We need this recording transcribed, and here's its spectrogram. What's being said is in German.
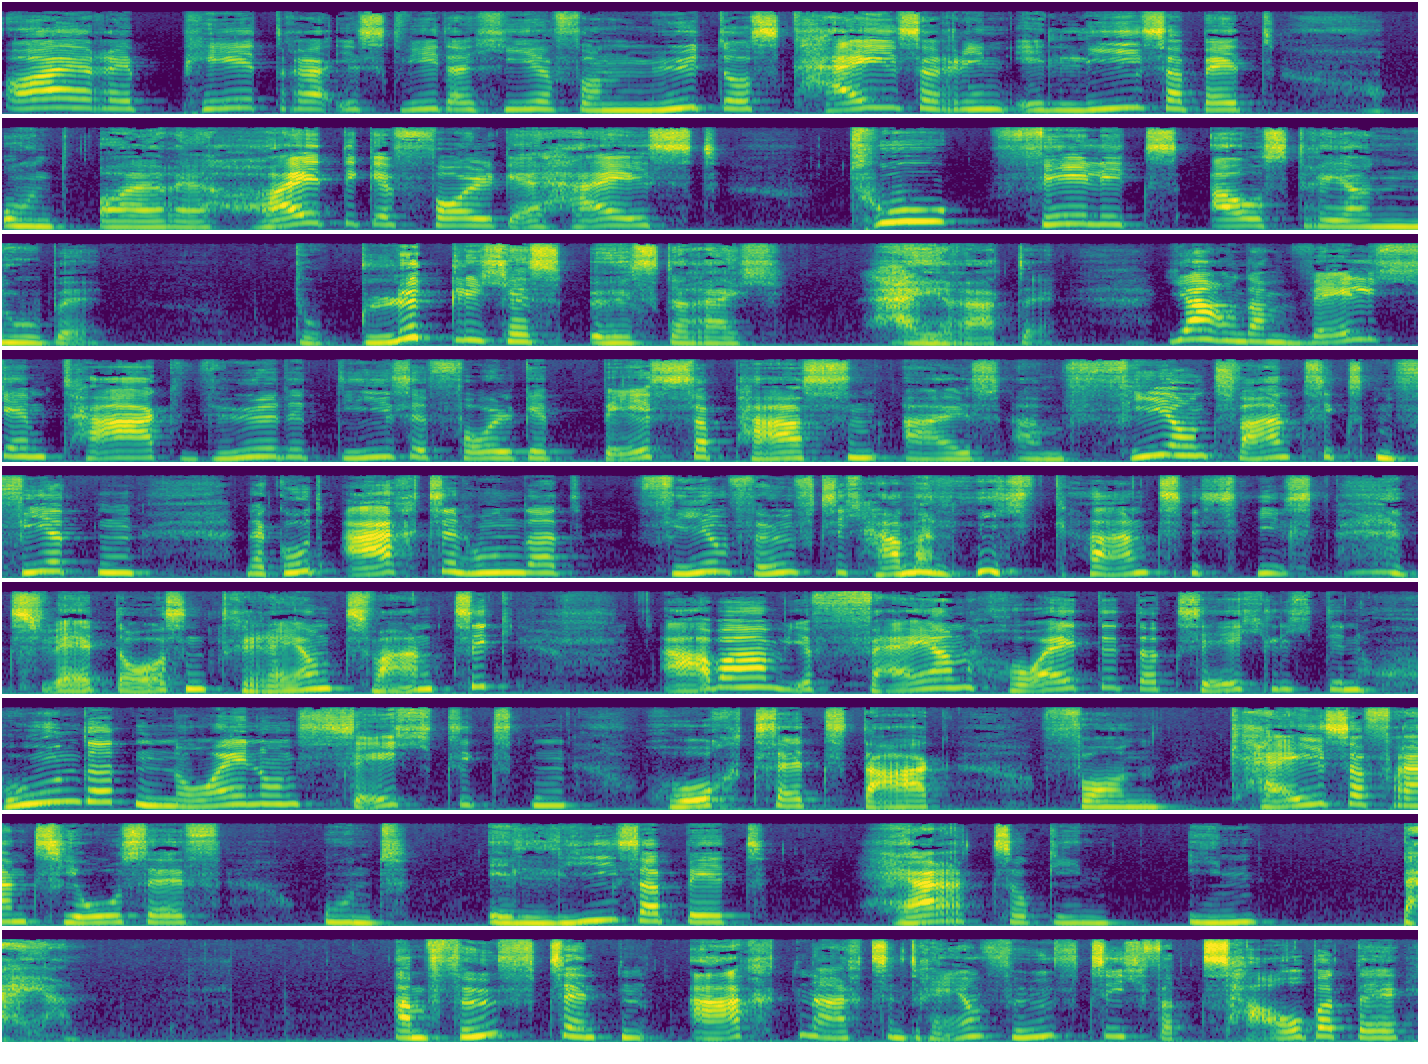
Eure Petra ist wieder hier von Mythos Kaiserin Elisabeth und eure heutige Folge heißt Tu Felix Austria Nube. Du glückliches Österreich heirate. Ja, und an welchem Tag würde diese Folge besser passen als am 24.04. Na gut, 1854 haben wir nicht ganz, es ist 2023. Aber wir feiern heute tatsächlich den 169. Hochzeitstag von Kaiser Franz Josef und Elisabeth Herzogin in Bayern. Am 15.08.1853 verzauberte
